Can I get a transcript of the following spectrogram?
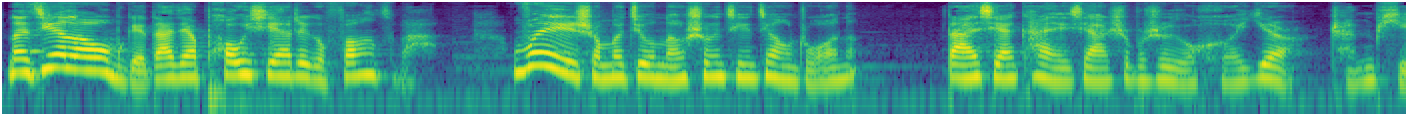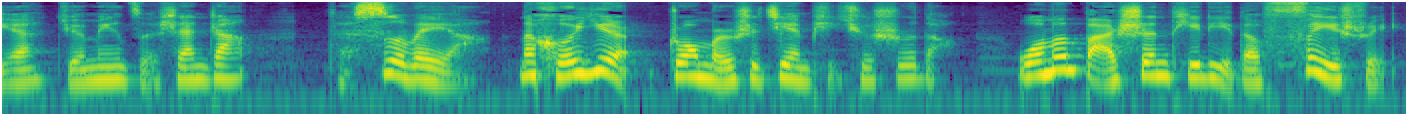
那接下来我们给大家剖析一下这个方子吧。为什么就能升清降浊呢？大家先看一下是不是有荷叶、陈皮、决明子、山楂这四味啊？那荷叶专门是健脾祛湿的，我们把身体里的废水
